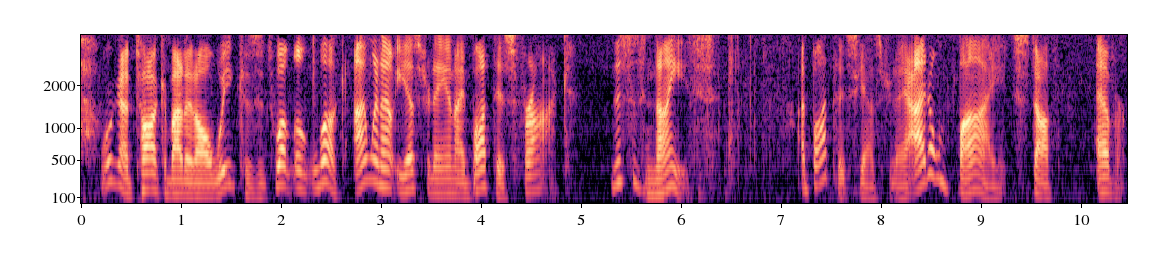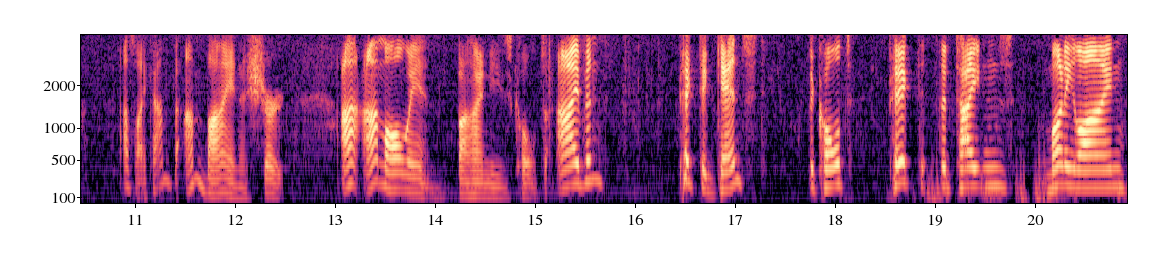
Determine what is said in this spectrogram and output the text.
We're going to talk about it all week because it's well. Look, I went out yesterday and I bought this frock. This is nice. I bought this yesterday. I don't buy stuff ever. I was like, I'm, I'm buying a shirt. I, I'm all in behind these Colts. Ivan picked against the Colts, picked the Titans money line.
